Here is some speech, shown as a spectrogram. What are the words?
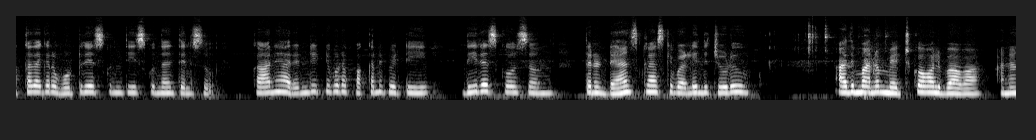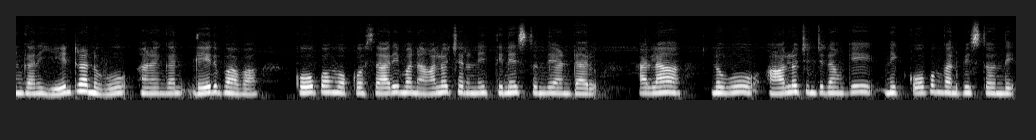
అక్క దగ్గర ఒట్టు తీసుకుని తీసుకుందని తెలుసు. కానీ ఆ రెండింటిని కూడా పక్కన పెట్టి ధీరజ్ కోసం తను డ్యాన్స్ క్లాస్కి వెళ్ళింది చూడు. అది మనం మెచ్చుకోవాలి బావా. అనగానే ఏంట్రా నువ్వు? అనగానే లేదు బావా. కోపం ఒక్కోసారి మన ఆలోచనని తినేస్తుంది అంటారు. అలా నువ్వు ఆలోచించడానికి నీకు కోపం కనిపిస్తోంది.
